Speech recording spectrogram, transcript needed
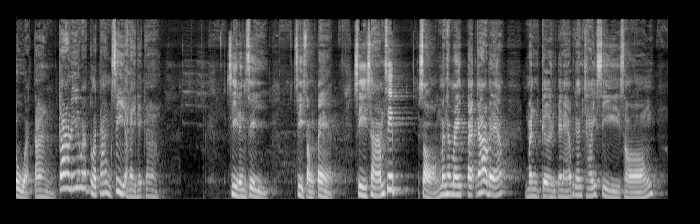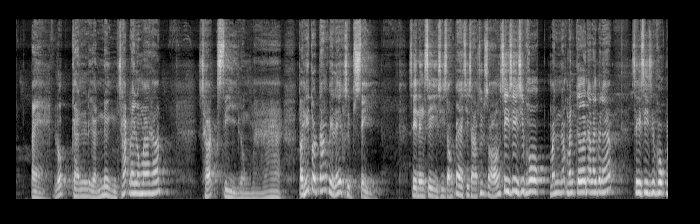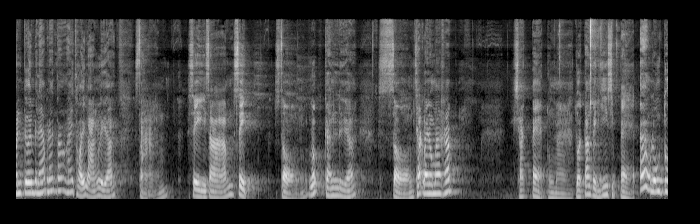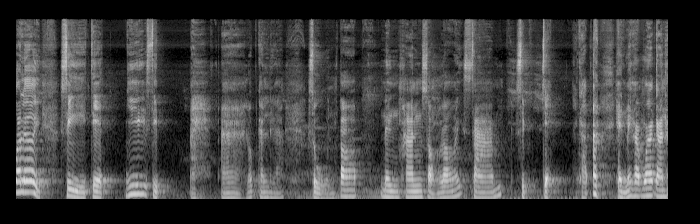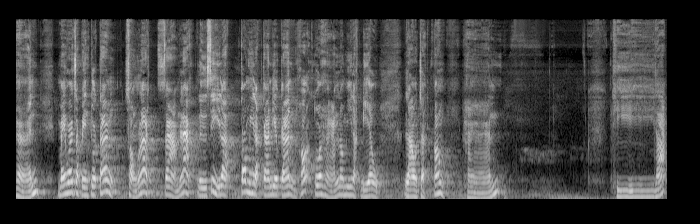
ตัวตั้งก้าเรียกว่าตัวตั้งสี่อะไรได้เก้าสี่หนึ่งสี่สี่ส องแปดสี่สามสิบสองมันทำไมแปดเก้าไปแล้ว มันเกินไปแล้ว เพราะฉะนั้นใช้สี่สองแปดลบกันเหลือหนึ่งชักอะไรลงมาครับ ชักสี่ลงมา ตอนนี้ตัวตั้งเป็นเลขสิบสี่สี่หนึ่งสี่สี่สองแปดสี่สามสิบสองสี่สี่สิบหกมันมันเกินอะไรไปแล้วสี่สี่สิบหกมันเกินไปแล้วเพราะฉะนั้นต้องให้ถอยหลังเหลือสามสี่สามสิบสองลบกันเหลือสองชักอะไรลงมาครับ ชักแปดลงมา ตัวตั้งเป็นยี่สิบแปดอ้าว ลงตัวเลยสี่เจ็ดยี่สิบแปดอ่า ลบกันเหลือศูนย์ตอบหนึ่งพันสองร้อยสามสิบเจ็ดนะครับ อะ เห็นไหมครับว่าการหารไม่ว่าจะเป็นตัวตั้ง 2 หลัก 3 หลักหรือ 4 หลักก็มีหลักการเดียวกัน เพราะตัวหารเรามีหลักเดียว เราจะต้องหาร ทีละ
